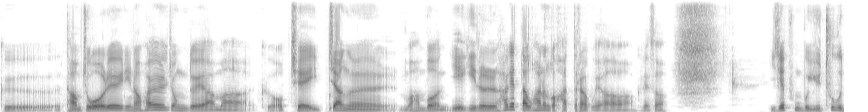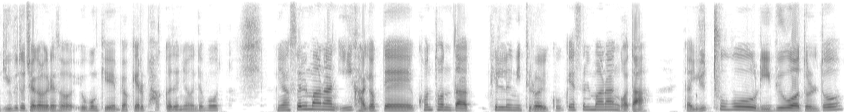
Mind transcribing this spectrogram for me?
그 다음 주 월요일이나 화요일 정도에 아마 그 업체 입장을 뭐 한번 얘기를 하겠다고 하는 것 같더라고요. 그래서 이 제품 뭐 유튜브 리뷰도 제가 그래서 요번 기회에 몇 개를 봤거든요. 근데 뭐 그냥 쓸만한 이 가격대에 콘턴다 필름이 들어있고 꽤 쓸만한 거다. 그러니까 유튜브 리뷰어들도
